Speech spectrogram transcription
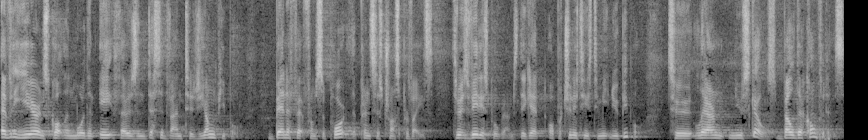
Every year in Scotland, more than 8,000 disadvantaged young people benefit from support that Prince's Trust provides. Through its various programmes, they get opportunities to meet new people, to learn new skills, build their confidence.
